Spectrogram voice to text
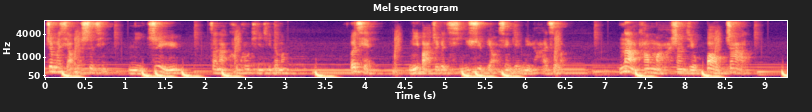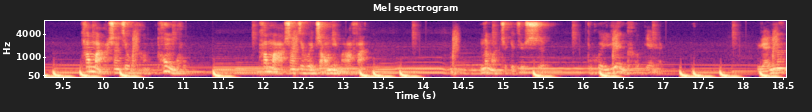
这么小的事情，你至于在那哭哭啼啼的吗？而且你把这个情绪表现给女孩子了，那她马上就爆炸了，她马上就会很痛苦，她马上就会找你麻烦，那么这个就是不会认可别人。人呢，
